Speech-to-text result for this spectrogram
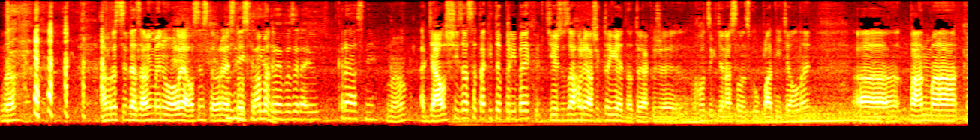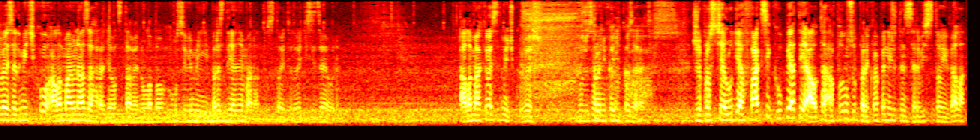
No. A proste dá za výmenu oleja 800 eur, je z toho sklamaný. pozerajú krásne. No. A ďalší zasa takýto príbeh, tiež zo Zahoria, však to je jedno, to je akože hoci kde na Slovensku uplatniteľné. Uh, pán má Q7, ale majú na zahrade odstavenú, lebo musí vymeniť brzdy a nemá na to, stojí to 2000 eur. Ale má Q7, vieš, môže sa na ňu chodiť pozerať. Že proste ľudia fakt si kúpia tie auta a potom sú prekvapení, že ten servis stojí veľa.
